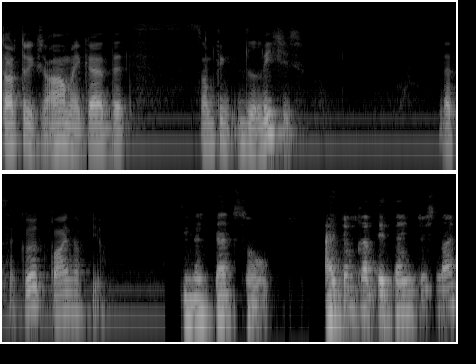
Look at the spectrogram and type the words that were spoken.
Tortrix, oh my God, that's something delicious. That's a good point of view. Like that. So I don't have the time to snack,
